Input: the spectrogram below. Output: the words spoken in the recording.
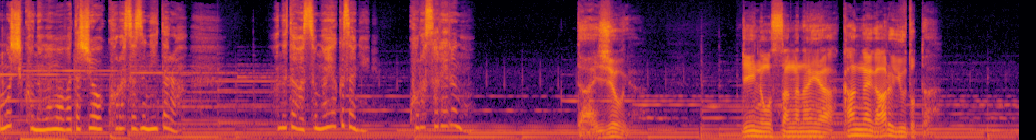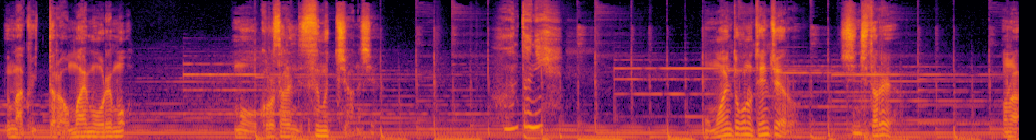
もしこのまま私を殺さずにいたらあなたはそのヤクザに殺されるの？大丈夫や。リーのおっさんがなんや考えがある言うとった。うまくいったらお前も俺ももう殺されんで済むっちゅう話や。本当に？お前んとこの店長やろ。信じたれや。ほな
